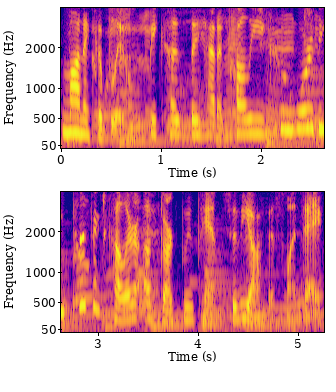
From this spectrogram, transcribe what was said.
Monica Blue because they had a colleague who wore the perfect color of dark blue pants to the office one day.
